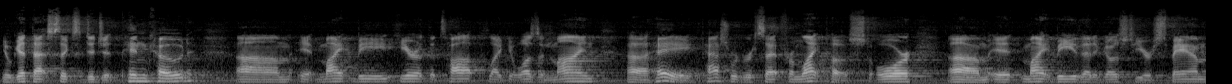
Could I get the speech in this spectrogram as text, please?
you'll get that six digit PIN code. Um, it might be here at the top, like it was in mine. Uh, hey, password reset from Lightpost. Or um, it might be that it goes to your spam.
